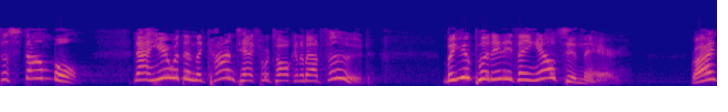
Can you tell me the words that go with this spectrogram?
to stumble. Now here within the context, we're talking about food. But you put anything else in there, right?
